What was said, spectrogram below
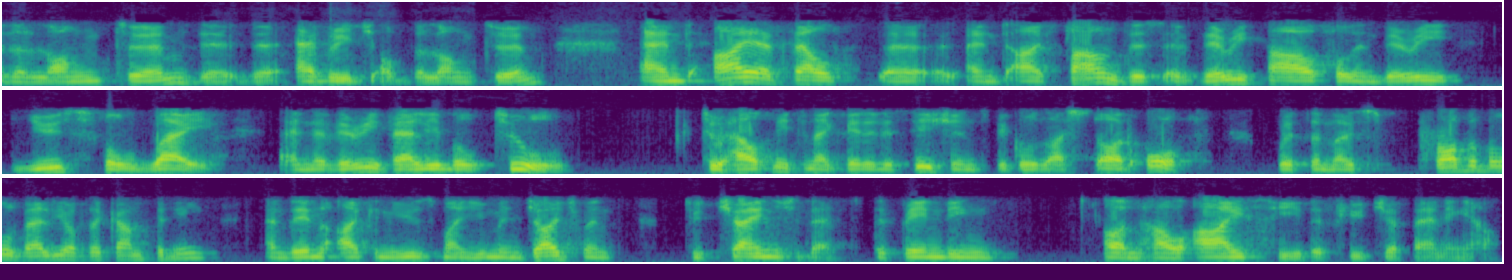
the long term, the, the average of the long term. And I have felt, uh, and I found this a very powerful and very useful way and a very valuable tool to help me to make better decisions because I start off with the most probable value of the company, and then I can use my human judgment to change that depending on how I see the future panning out.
